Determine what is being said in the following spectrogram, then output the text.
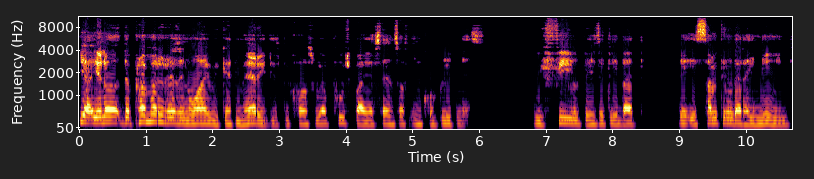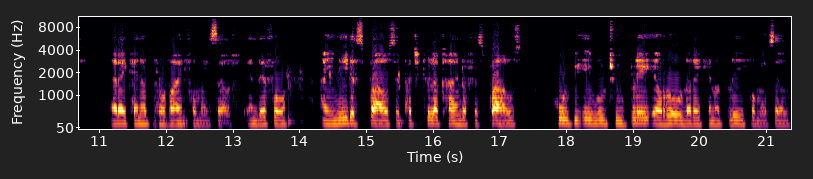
Yeah, you know, the primary reason why we get married is because we are pushed by a sense of incompleteness. We feel basically that there is something that I need that I cannot provide for myself. And therefore, I need a spouse, a particular kind of a spouse who will be able to play a role that I cannot play for myself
